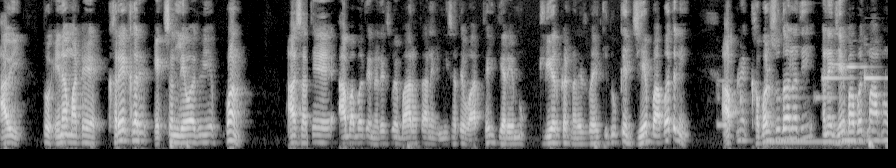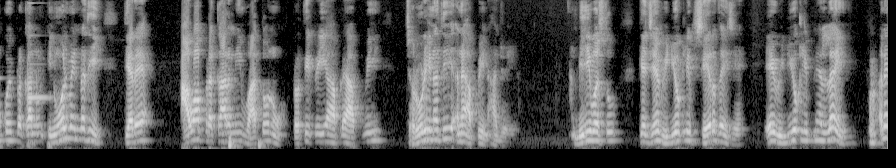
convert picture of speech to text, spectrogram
આવી, તો એના માટે ખરેખર એક્શન લેવા જોઈએ. પણ આ સાથે આ બાબતે નરેશભાઈ બહાર હતા અને એમની સાથે વાત થઈ, ત્યારે એમનું ક્લિયર કટ નરેશભાઈ કીધું કે જે બાબતની આપને ખબર સુધા નથી અને જે બાબતમાં આપણું કોઈ પ્રકારનું ઇન્વોલ્વમેન્ટ નથી, ત્યારે આવા પ્રકારની વાતોનું પ્રતિક્રિયા આપણે આપવી જરૂરી નથી અને આપવી ના જોઈએ. બીજી વસ્તુ કે જે વીડિયો ક્લિપ શેર થઈ છે, એ વીડિયો ક્લિપને લઈ અને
